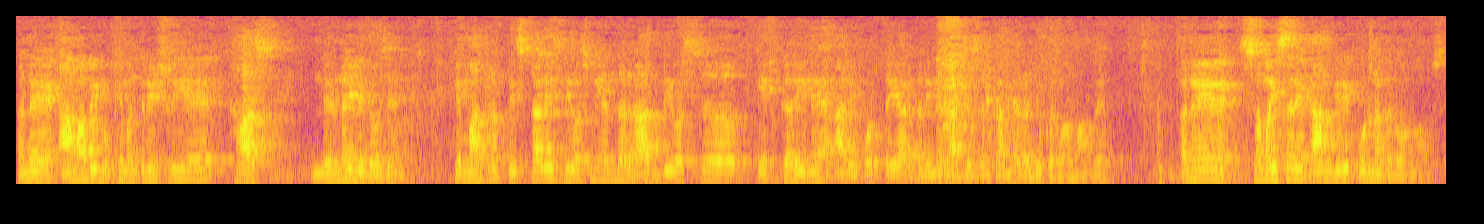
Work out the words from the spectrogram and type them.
અને આમાં બી મુખ્યમંત્રીશ્રીએ ખાસ નિર્ણય લીધો છે કે માત્ર પિસ્તાલીસ દિવસની અંદર રાત દિવસ એક કરીને આ રિપોર્ટ તૈયાર કરીને રાજ્ય સરકારને રજૂ કરવામાં આવે અને સમયસર એ કામગીરી પૂર્ણ કરવામાં આવશે.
